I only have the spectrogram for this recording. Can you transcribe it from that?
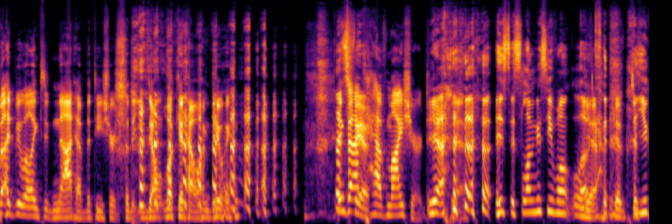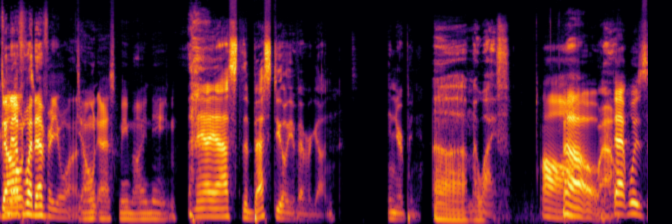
I'd be willing to not have the T-shirt so that you don't look at how I'm doing. In fact, fair. have my shirt. Yeah, Yeah. as, as long as you won't look, Yeah, yeah, you can have whatever you want. Don't ask me my name. May I ask the best deal you've ever gotten, in your opinion? Uh, my wife. Oh, Oh, Wow. that was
